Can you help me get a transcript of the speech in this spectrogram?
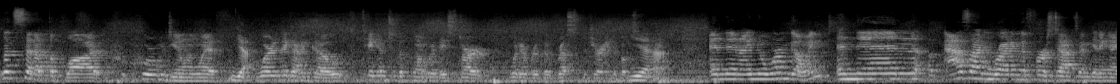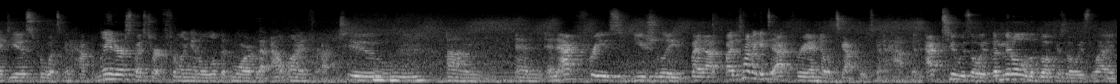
Let's set up the plot. Who, who are we dealing with? Yeah. Where do they got to go? Take them to the point where they start whatever the rest of the journey the book. Yeah. And then I know where I'm going. And then as I'm writing the first act, I'm getting ideas for what's going to happen later. So I start filling in a little bit more of that outline for Act 2 Um, and, and Act Three is usually by that by the time I get to Act Three, I know exactly what's going to happen. Act Two is always the middle of the book is always like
